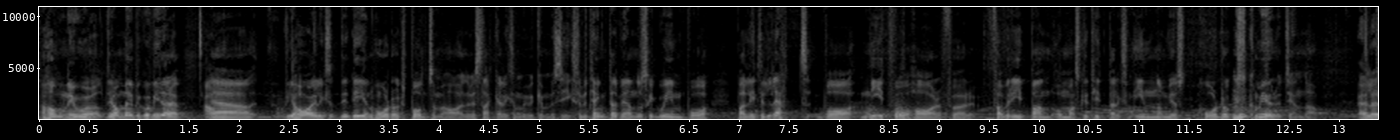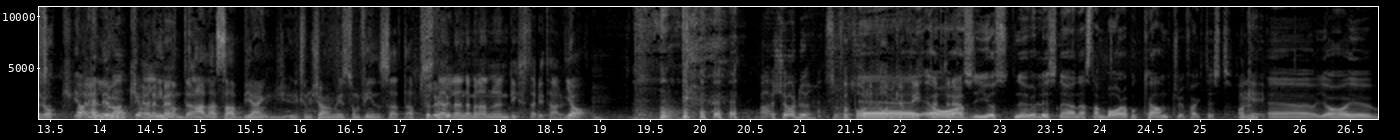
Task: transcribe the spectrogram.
A whole new world. Ja men vi går vidare. Ja. Eh, vi har ju liksom, det, det är en hårdrockspodd som vi har där vi snackar liksom mycket musik. Så vi tänkte att vi ändå ska gå in på, bara lite lätt, vad ni två har för favoritband om man ska titta liksom inom just hårdrocks-communityn då. Eller rock. Ja, eller punk, eller inom metal. alla sub-genres liksom, som finns. Så att absolut. Ställen där man använder en distad gitarr. Ja, Ja, kör du. Så får folk tolka fritt Eh, efter ja, det. alltså just nu lyssnar jag nästan bara på country faktiskt. Okej. Eh, jag, har ju,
